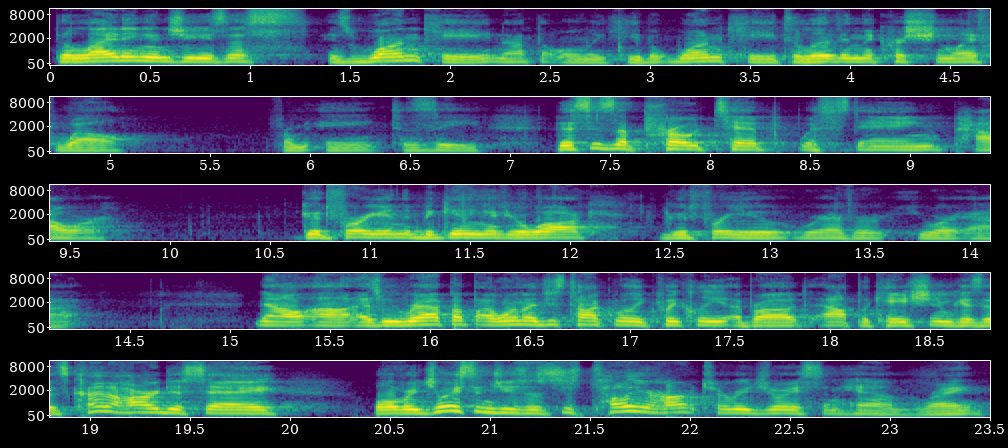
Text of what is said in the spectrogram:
Delighting in Jesus is one key, not the only key, but one key to living the Christian life well from A to Z. This is a pro tip with staying power. Good for you in the beginning of your walk, good for you wherever you are at. Now, uh, as we wrap up, I want to just talk really quickly about application because it's kind of hard to say, well, rejoice in Jesus. Just tell your heart to rejoice in Him, right?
